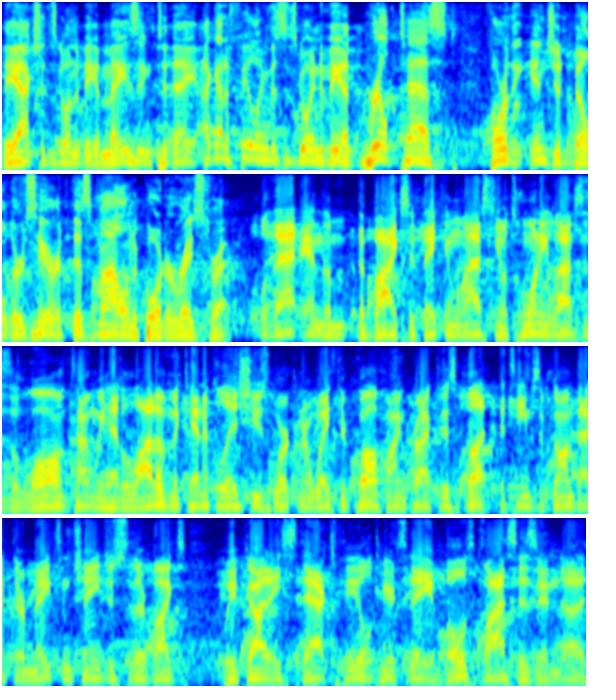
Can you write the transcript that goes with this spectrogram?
The action's going to be amazing today. I got a feeling this is going to be a real test for the engine builders here at this mile and a quarter racetrack. Well, that and the, the bikes, if they can last, you know, 20 laps is a long time. We had a lot of mechanical issues working our way through qualifying practice, but the teams have gone back there, made some changes to their bikes. We've got a stacked field here today in both classes, and uh,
